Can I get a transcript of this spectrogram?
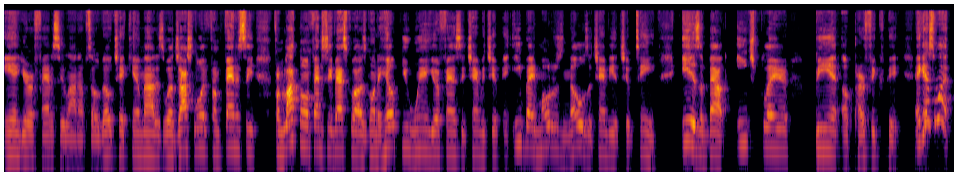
in your fantasy lineup. So go check him out as well. Josh Lloyd from Fantasy, from Locked On Fantasy Basketball is going to help you win your fantasy championship. And eBay Motors knows a championship team is about each player being a perfect pick. And guess what?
